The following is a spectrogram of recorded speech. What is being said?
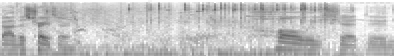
God, this tracer. Holy shit, dude.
